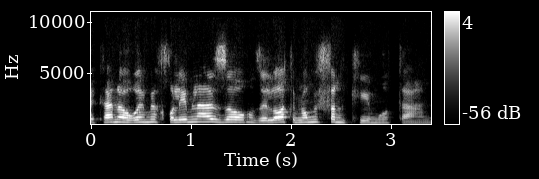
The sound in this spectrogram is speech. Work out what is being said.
וכאן ההורים יכולים לעזור. זה לא, אתם לא מפנקים אותם,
